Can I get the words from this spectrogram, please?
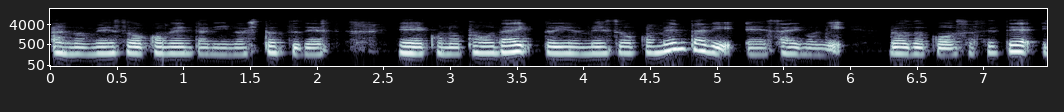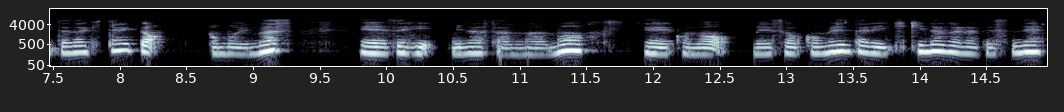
あの瞑想コメンタリーの一つです。えこの東大という瞑想コメンタリー、え最後に朗読をさせていただきたいと思います。えー、ぜひ皆様も、えこの瞑想コメンタリー聞きながらですね、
